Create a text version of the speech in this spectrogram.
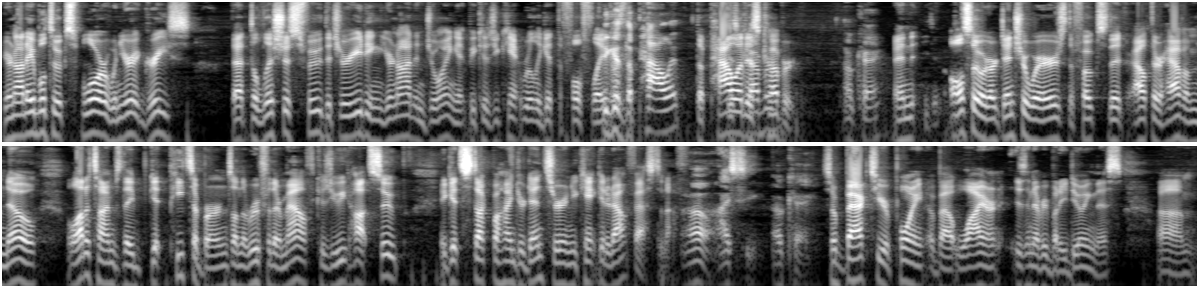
You're not able to explore when you're at Greece. That delicious food that you're eating, you're not enjoying it because you can't really get the full flavor. Because the palate. the palate is covered? covered. Okay. And also, our denture wearers, the folks that out there have them, know a lot of times they get pizza burns on the roof of their mouth because you eat hot soup. It gets stuck behind your denture and you can't get it out fast enough. Oh, I see. Okay. So back to your point about why aren't isn't everybody doing this? Um,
